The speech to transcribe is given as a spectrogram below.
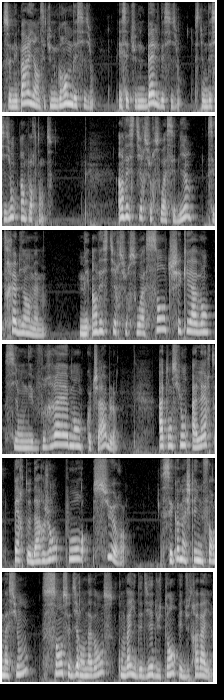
Ce n'est pas rien, c'est une grande décision. Et c'est une belle décision. C'est une décision importante. Investir sur soi, c'est bien, c'est très bien même. Mais investir sur soi sans checker avant si on est vraiment coachable, attention, alerte, perte d'argent pour sûr. C'est comme acheter une formation sans se dire en avance qu'on va y dédier du temps et du travail.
